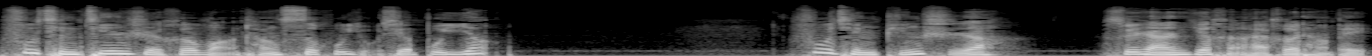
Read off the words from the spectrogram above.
父亲今日和往常似乎有些不一样。父亲平时啊，虽然也很爱喝两杯，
